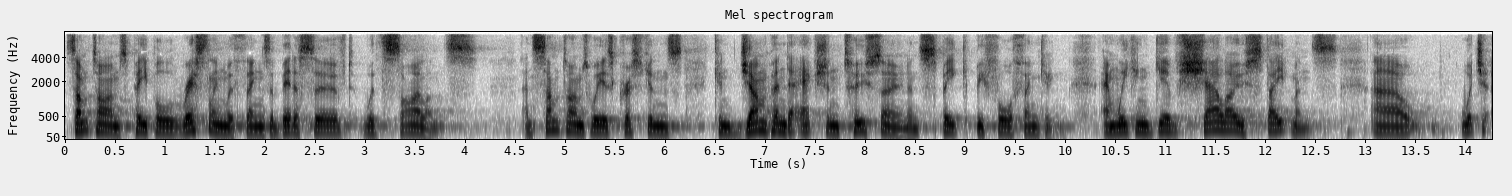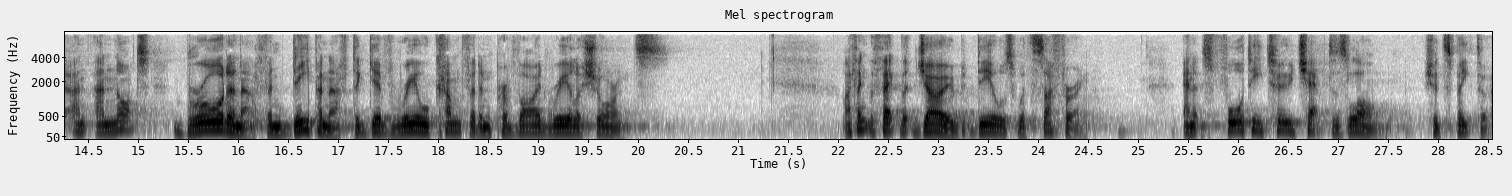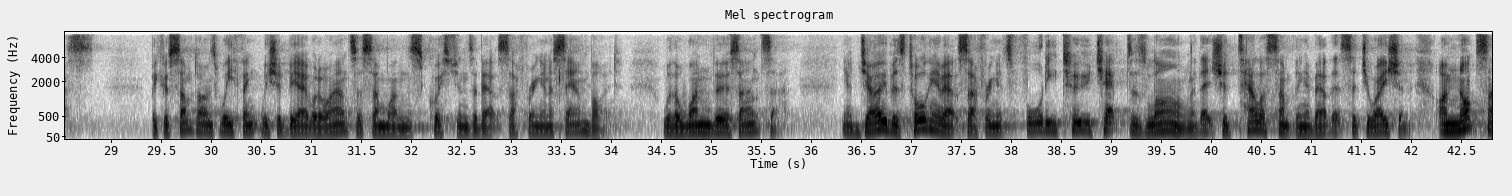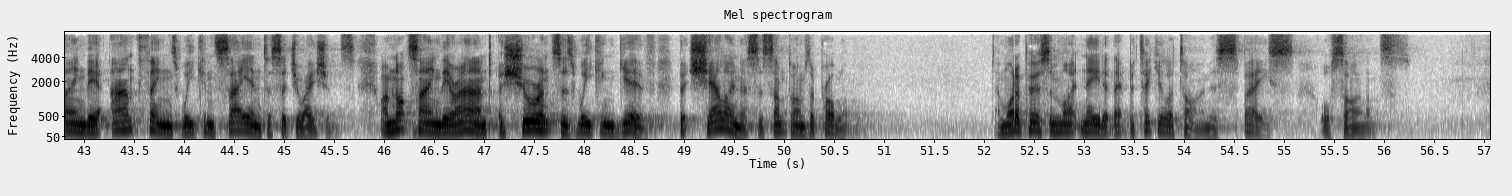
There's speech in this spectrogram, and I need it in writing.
Sometimes people wrestling with things are better served with silence. And sometimes we as Christians can jump into action too soon and speak before thinking. And we can give shallow statements uh, which are, are not broad enough and deep enough to give real comfort and provide real assurance. I think the fact that Job deals with suffering and it's 42 chapters long should speak to us. Because sometimes we think we should be able to answer someone's questions about suffering in a soundbite with a one verse answer. You know, Job is talking about suffering. It's 42 chapters long. That should tell us something about that situation. I'm not saying there aren't things we can say into situations. I'm not saying there aren't assurances we can give, but shallowness is sometimes a problem. And what a person might need at that particular time is space or silence.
